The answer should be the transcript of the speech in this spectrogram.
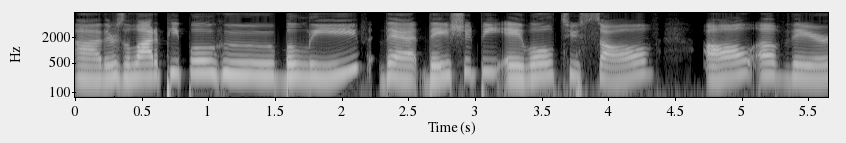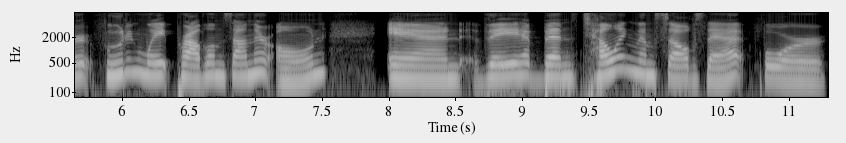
Uh, there's a lot of people who believe that they should be able to solve all of their food and weight problems on their own. And they have been telling themselves that for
